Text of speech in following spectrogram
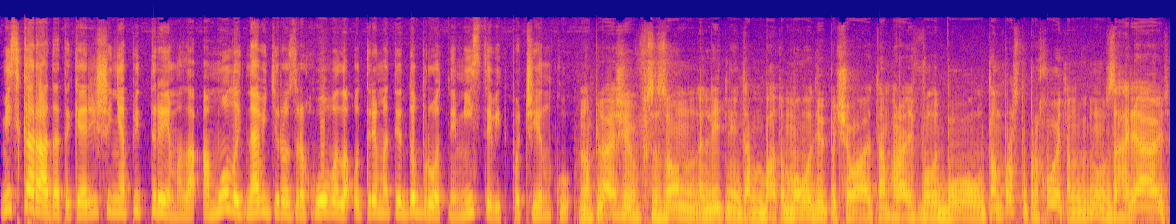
Міська рада таке рішення підтримала, а молодь навіть розраховувала отримати добротне місце відпочинку. На пляжі в сезон літній там багато молоді відпочивають, там грають в волейбол, там просто приходять, там ну загоряють.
